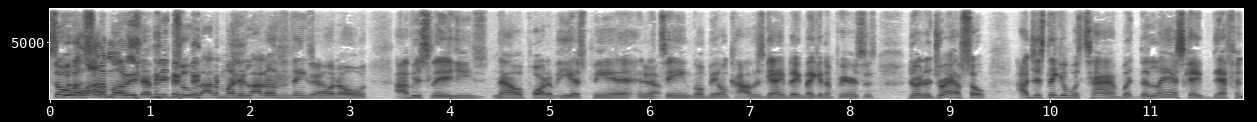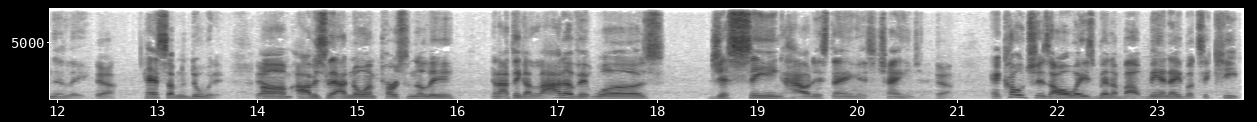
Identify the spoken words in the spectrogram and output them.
so With a lot so of money. 72, a lot of money, a lot of other things Yeah. going on. Obviously, he's now a part of ESPN and Yeah. the team going to be on college game day making appearances during the draft. So I just think it was time. But the landscape definitely Yeah. has something to do with it. Yeah. Um, obviously, I know him personally, and I think a lot of it was just seeing how this thing is changing. Yeah. And coach has always been about being able to keep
